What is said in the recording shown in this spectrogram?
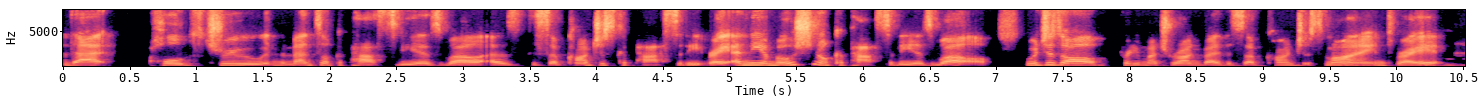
that holds true in the mental capacity as well as the subconscious capacity, right? And the emotional capacity as well, which is all pretty much run by the subconscious mind, right? Mm-hmm.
